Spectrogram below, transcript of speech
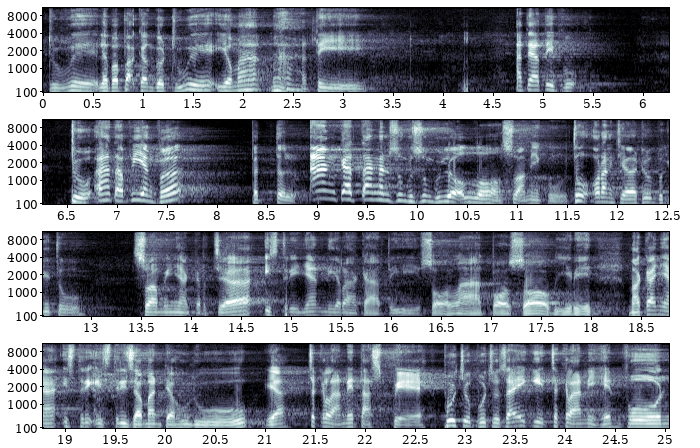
duwe lah bapak gak nggak duwe ya ma mati. Hati-hati bu. Doa tapi yang be betul. Angkat tangan sungguh-sungguh ya Allah suamiku. Itu orang Jawa begitu suaminya kerja, istrinya nirakati, sholat, poso, wirid. Makanya istri-istri zaman dahulu ya cekelane tasbih, bojo-bojo saiki cekelane handphone.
